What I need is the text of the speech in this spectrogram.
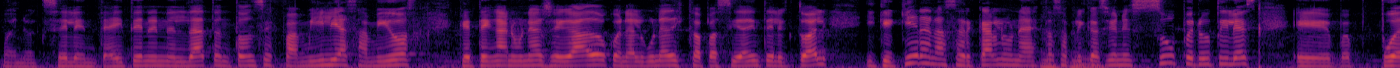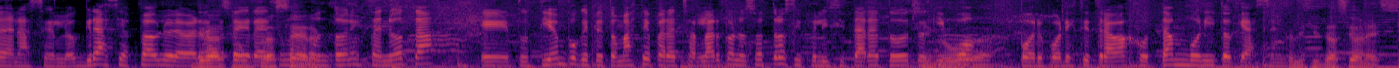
Bueno, excelente. Ahí tienen el dato entonces, familias, amigos que tengan un allegado con alguna discapacidad intelectual y que quieran acercarle una de estas aplicaciones súper útiles, eh, puedan hacerlo. Gracias, Pablo. La verdad que te agradecemos un, montón esta nota, eh, tu tiempo que te tomaste para charlar con nosotros y felicitar a todo tu equipo por, por este trabajo tan bonito que hacen. Felicitaciones.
